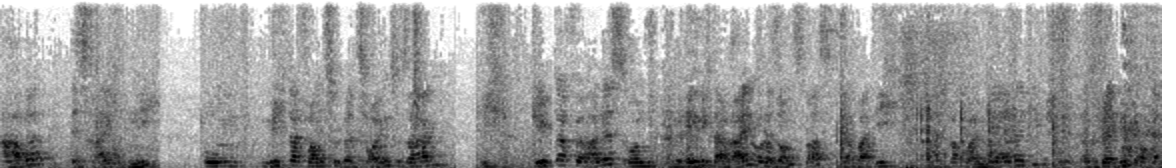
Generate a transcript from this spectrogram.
aber es reicht nicht, um mich davon zu überzeugen, zu sagen, ich gebe dafür alles und hänge mich da rein oder sonst was, ja, weil ich einfach mal mir Alternative steht. Also vielleicht bin ich auch der,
